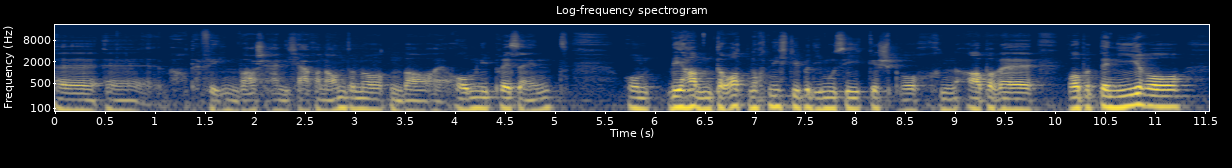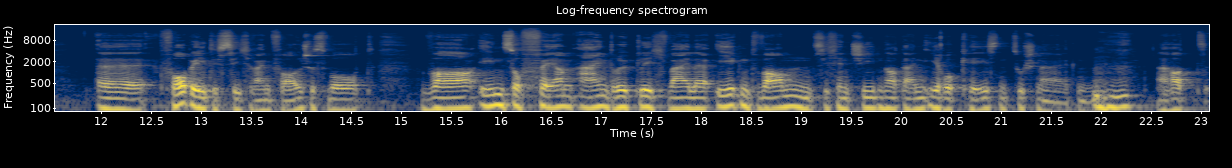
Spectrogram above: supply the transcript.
äh, äh, war der Film wahrscheinlich auch an anderen Orten war er omnipräsent. Und wir haben dort noch nicht über die Musik gesprochen, aber äh, Robert De Niro, äh, Vorbild ist sicher ein falsches Wort, war insofern eindrücklich, weil er irgendwann sich entschieden hat, einen Irokesen zu schneiden. Mhm. Er hat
